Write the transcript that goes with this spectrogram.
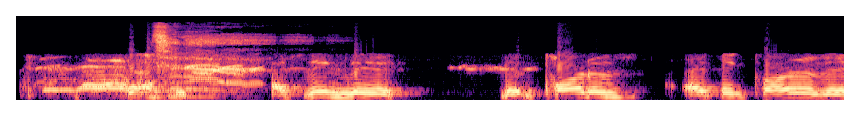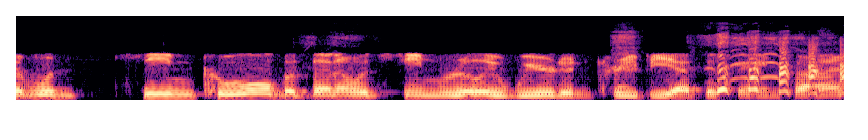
i think the, the part of i think part of it would seem cool but then it would seem really weird and creepy at the same time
